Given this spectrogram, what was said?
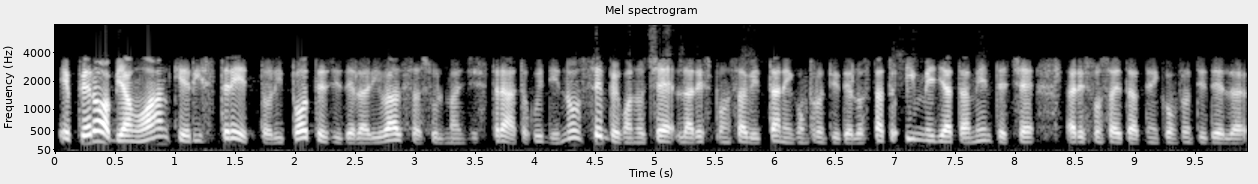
E però abbiamo anche ristretto l'ipotesi della rivalsa sul magistrato, quindi non sempre quando c'è la responsabilità nei confronti dello Stato immediatamente c'è la responsabilità nei confronti del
